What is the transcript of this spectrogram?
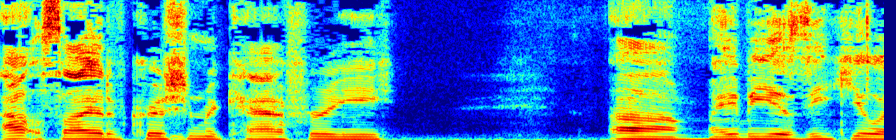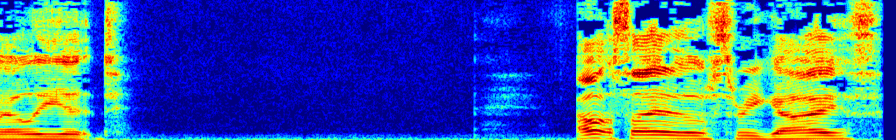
outside of Christian McCaffrey, um, maybe Ezekiel Elliott, outside of those three guys,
